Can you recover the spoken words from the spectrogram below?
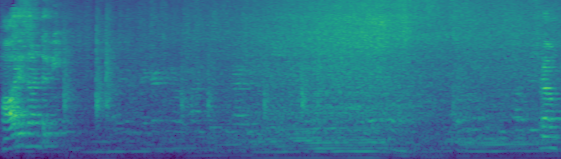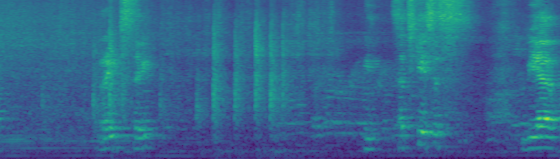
Horizontally. From right side. In such cases we have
